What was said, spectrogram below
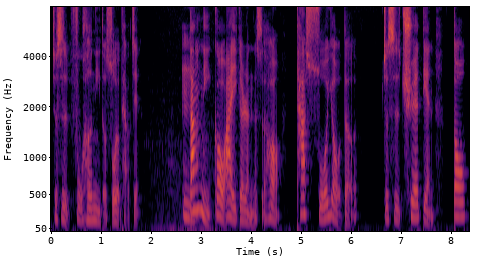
就是符合你的所有条件。嗯当你够爱一个人的时候，他所有的就是缺点都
